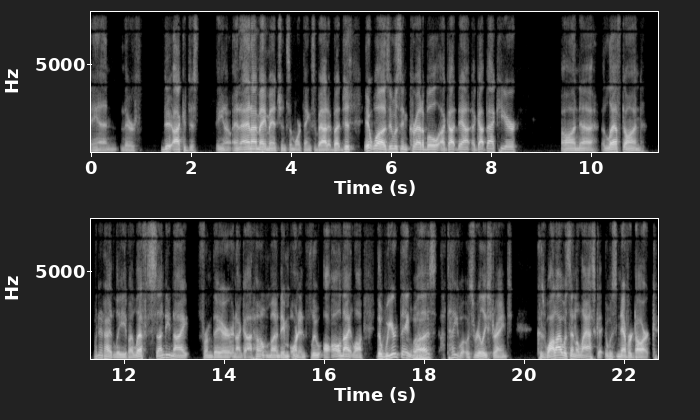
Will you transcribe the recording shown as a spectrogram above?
And there's, I could just, you know, and, and I may mention some more things about it, but just, it was, it was incredible. I got down, I got back here on, uh, left on, when did I leave? I left Sunday night from there and I got home Monday morning, flew all night long. The weird thing Wow. was, I'll tell you what was really strange. Because while I was in Alaska, it was never dark.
